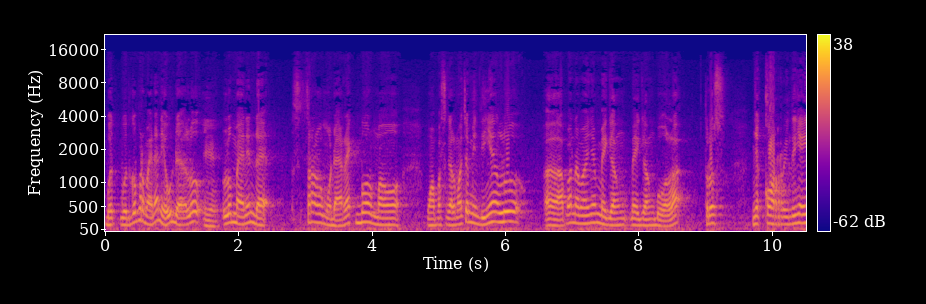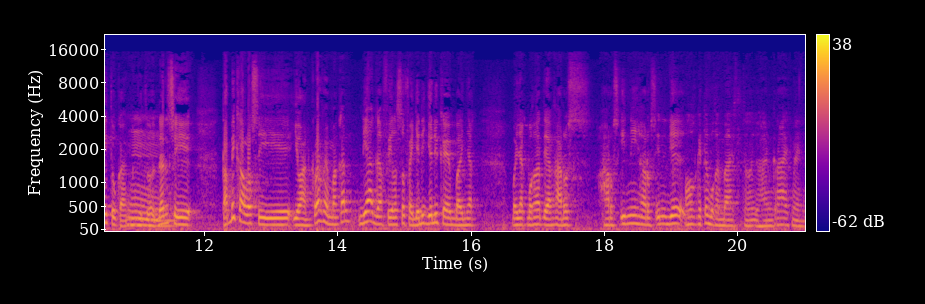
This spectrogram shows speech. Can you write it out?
buat buat gue permainan ya udah lo Iya. lo mainin da, lo mau direct ball mau mau apa segala macam intinya lo eh, apa namanya megang megang bola terus nyekor intinya itu kan Hmm. gitu dan si tapi kalau si Johan Cruyff memang kan dia agak filsuf ya jadi jadi kayak banyak banyak banget yang harus harus ini harus ini dia Oh, kita bukan bahas Johan Cruyff, men.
